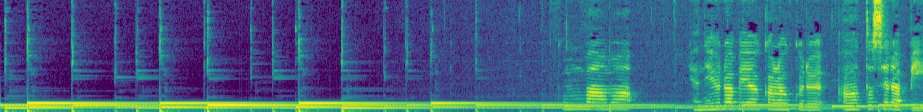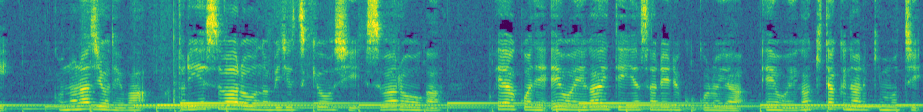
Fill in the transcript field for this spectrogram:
こんばんは。屋根裏部屋から送るアートセラピー。このラジオではアトリエスワローの美術教師スワローが親子で絵を描いて癒される心や絵を描きたくなる気持ち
